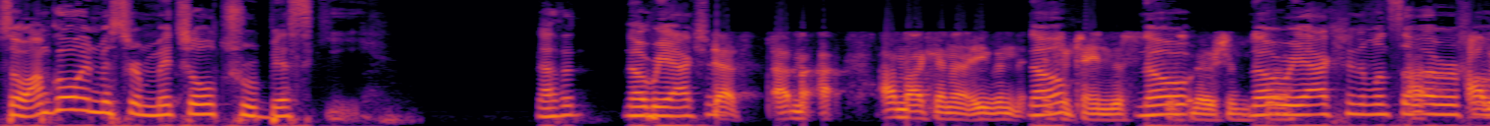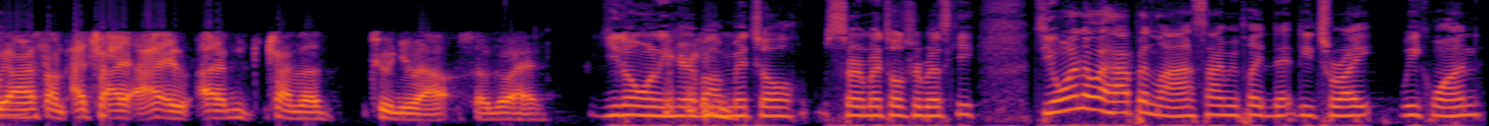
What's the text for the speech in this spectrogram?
So I'm going Mr. Mitchell Trubisky. Nothing. No reaction. That's I'm not, I'm not going to even no. entertain this, no this notion. No so. reaction whatsoever. I'll be honest. I'm, I try. I I'm trying to tune you out. So go ahead. You don't want to hear about Mitchell, Sir Mitchell Trubisky. Do you want to know what happened last time we played Detroit Week One?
